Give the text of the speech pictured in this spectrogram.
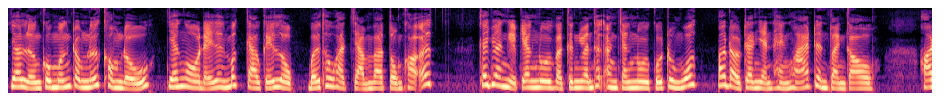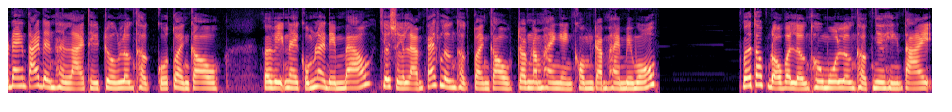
Do lượng cung ứng trong nước không đủ, giá ngô đẩy lên mức cao kỷ lục bởi thu hoạch chậm và tồn kho ít. Các doanh nghiệp chăn nuôi và kinh doanh thức ăn chăn nuôi của Trung Quốc bắt đầu tranh giành hàng hóa trên toàn cầu. Họ đang tái định hình lại thị trường lương thực của toàn cầu, và việc này cũng là điểm báo cho sự lạm phát lương thực toàn cầu trong năm 2021. Với tốc độ và lượng thu mua lương thực như hiện tại,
